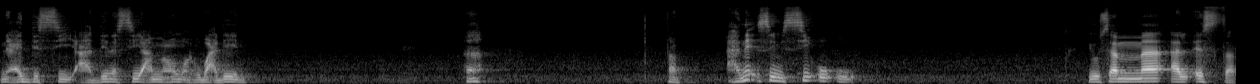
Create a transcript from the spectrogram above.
نعد ال C. عدينا السي يا عم عمر. وبعدين؟ ها؟ هنقسم السي أو أو يسمى الإستر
